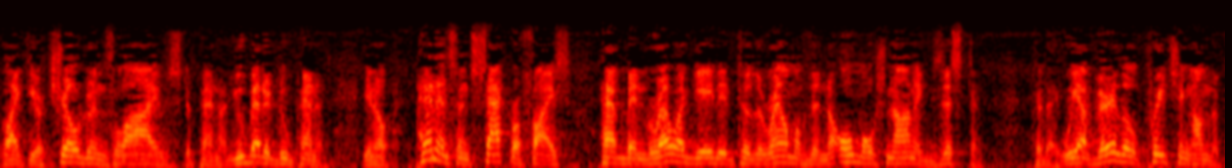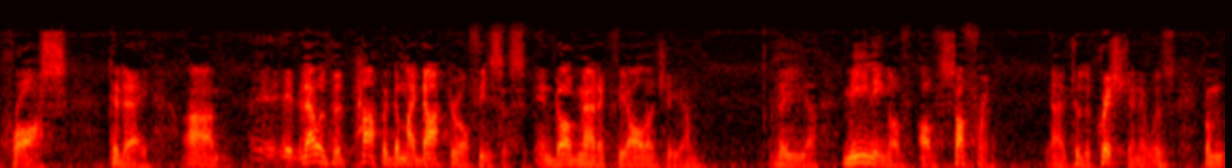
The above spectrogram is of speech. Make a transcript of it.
like your children's lives depend on. You better do penance. You know, penance and sacrifice have been relegated to the realm of the almost non-existent today. We have very little preaching on the cross today. Um, it, that was the topic of my doctoral thesis in dogmatic theology, um, the uh, meaning of, of suffering uh, to the Christian. It was from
